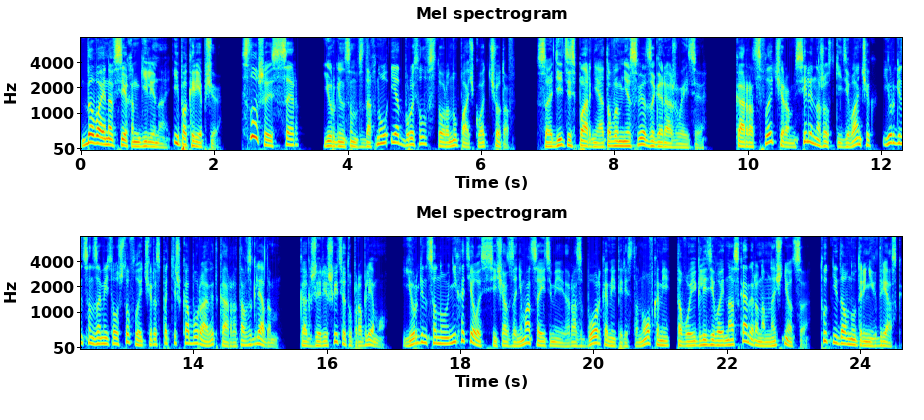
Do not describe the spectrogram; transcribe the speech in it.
«Давай на всех, Ангелина, и покрепче». «Слушаюсь, сэр». Юргенсон вздохнул и отбросил в сторону пачку отчетов. «Садитесь, парни, а то вы мне свет загораживаете». Каррат с Флетчером сели на жесткий диванчик. Юргенсон заметил, что Флетчер из-под тишка буравит Каррата взглядом. Как же решить эту проблему? Юргенсону не хотелось сейчас заниматься этими разборками, перестановками. Того и гляди, война с Камероном начнется. Тут не до внутренних дрязг.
